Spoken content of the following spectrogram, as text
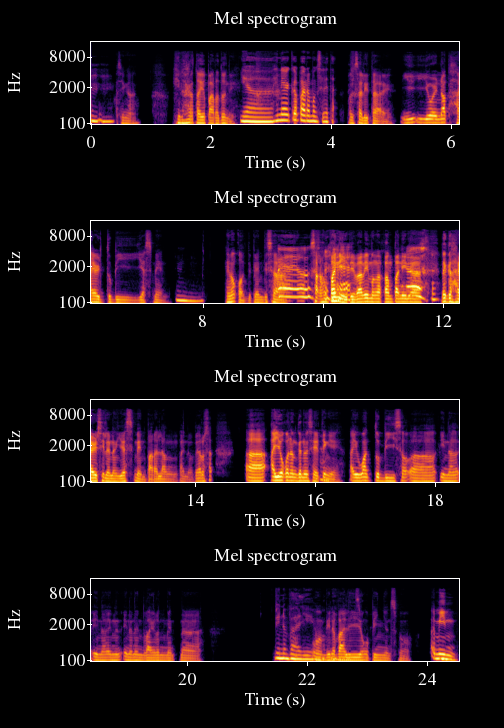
Mm-mm. kasi nga, hinahire tayo para doon eh. Yeah. Hinare ka para magsalita. Magsalita eh. You, you are not hired to be yes men. Mm. Ewan ko, depende sa, well, sa company, di ba? May mga company na nag-hire sila ng yes men para lang, ano, pero sa, ah, ayoko ng ganun setting eh. I want to be so, uh, in, a, in, a, in, an environment na, Binavalue Oh, yung binavalue opinions yung opinions mo. I mean,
